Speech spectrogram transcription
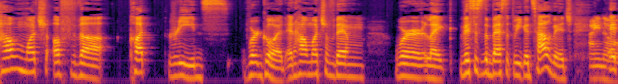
how much of the cut reads were good and how much of them were like this is the best that we could salvage. I know. It,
